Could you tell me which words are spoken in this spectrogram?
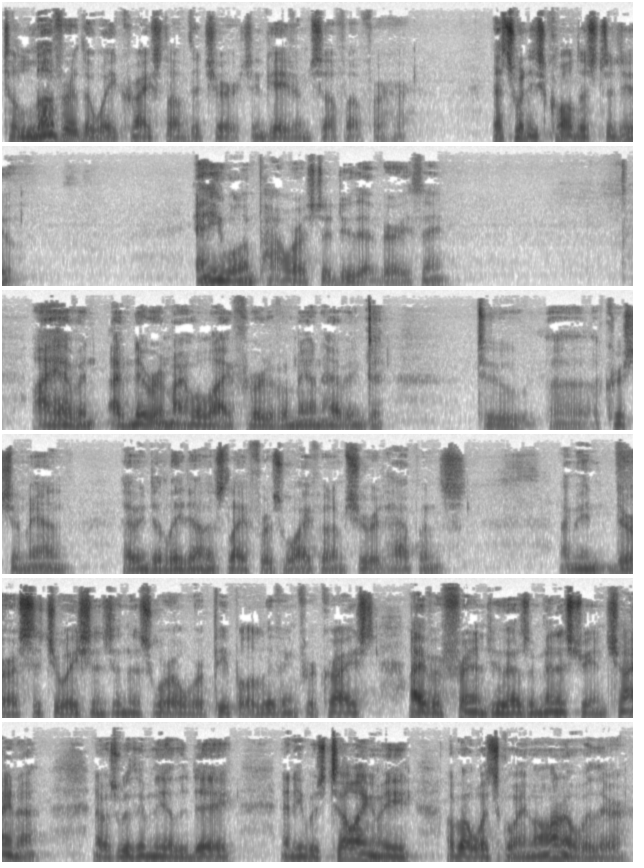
to love her the way Christ loved the church and gave himself up for her. That's what he's called us to do. And he will empower us to do that very thing. I haven't, I've never in my whole life heard of a man having to, to uh, a Christian man having to lay down his life for his wife, but I'm sure it happens. I mean, there are situations in this world where people are living for Christ. I have a friend who has a ministry in China, and I was with him the other day, and he was telling me about what's going on over there.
